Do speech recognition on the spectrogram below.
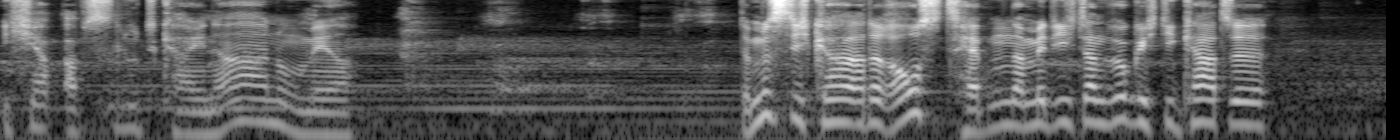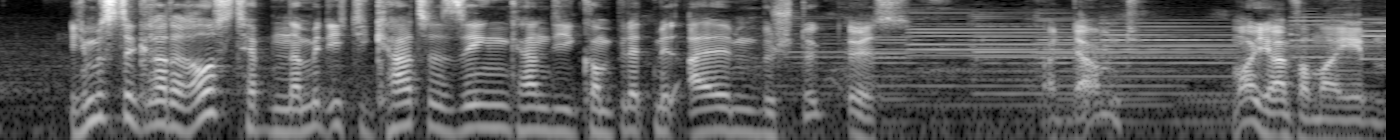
Ich habe absolut keine Ahnung mehr. Da müsste ich gerade raustappen, damit ich dann wirklich die Karte... Ich müsste gerade raustappen, damit ich die Karte sehen kann, die komplett mit allem bestückt ist. Verdammt. Mach ich einfach mal eben.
